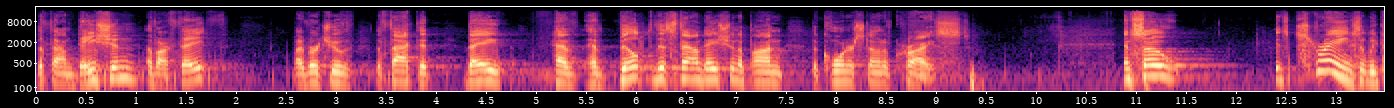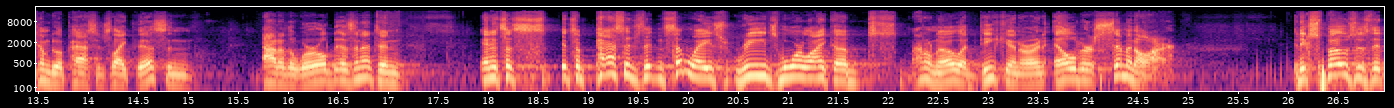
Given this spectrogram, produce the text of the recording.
the foundation of our faith by virtue of the fact that they have, have built this foundation upon the cornerstone of Christ. And so it's strange that we come to a passage like this and out of the world, isn't it? And and it's a, it's a passage that in some ways reads more like a, I don't know, a deacon or an elder seminar. It exposes that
